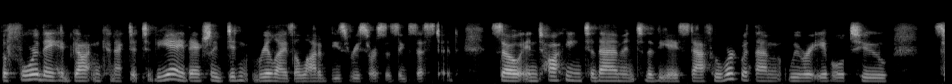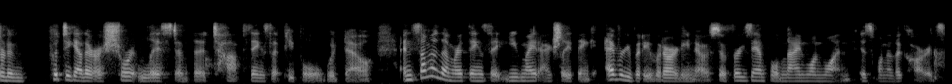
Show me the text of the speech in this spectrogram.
before they had gotten connected to VA, they actually didn't realize a lot of these resources existed. So, in talking to them and to the VA staff who work with them, we were able to sort of put together a short list of the top things that people would know. And some of them are things that you might actually think everybody would already know. So, for example, 911 is one of the cards.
